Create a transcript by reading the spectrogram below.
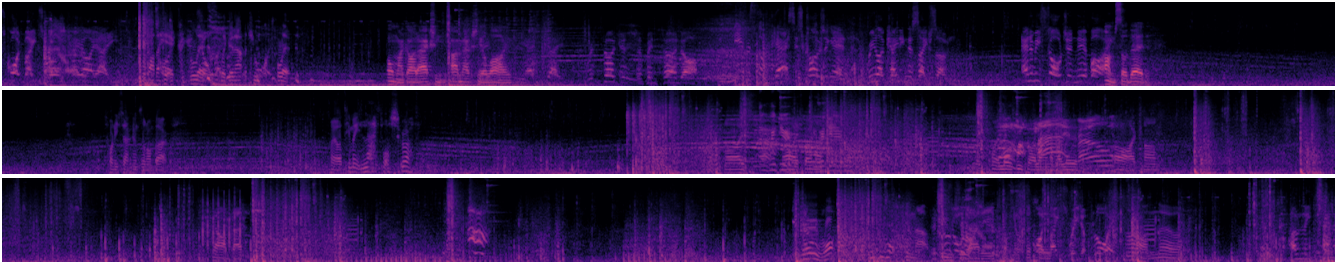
Squad mates are all KIA. I'm about to hit a clip, like an actual clip. Oh my god, I actually, I'm actually alive. Resurgence has been turned off. Gas is closing in. Relocating the safe zone. Enemy soldier nearby. I'm so dead. 20 seconds and I'm back. Wait, our teammate left. What scruff? Nice. Oh, right there. Nice, Oh, right there. Wait, little decoy land on my. Oh, I can't. Yeah, I'm dead. No, what? Who's watching that? Booster daddy fucking pussy. Oh no. Only 10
